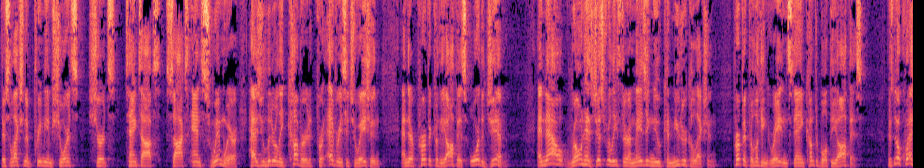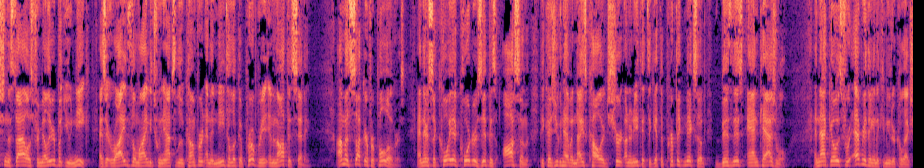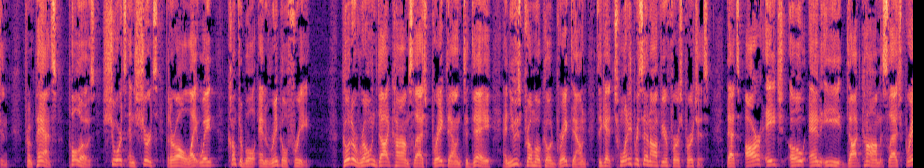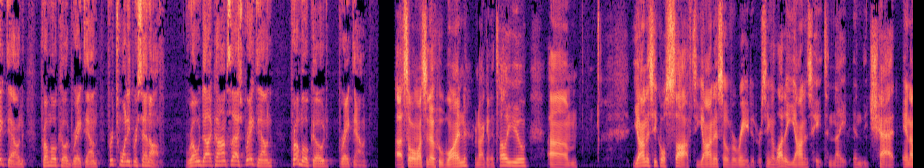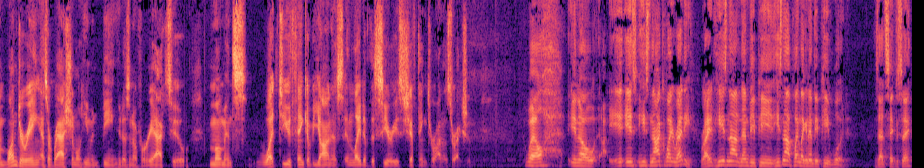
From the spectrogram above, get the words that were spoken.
Their selection of premium shorts, shirts, tank tops, socks, and swimwear has you literally covered for every situation, and they're perfect for the office or the gym. And now, Rhone has just released their amazing new commuter collection, perfect for looking great and staying comfortable at the office. There's no question the style is familiar but unique as it rides the line between absolute comfort and the need to look appropriate in an office setting. I'm a sucker for pullovers, and their Sequoia quarter zip is awesome because you can have a nice collared shirt underneath it to get the perfect mix of business and casual. And that goes for everything in the commuter collection, from pants, polos, shorts, and shirts that are all lightweight, comfortable, and wrinkle free. Go to rhone.com slash breakdown today and use promo code breakdown to get 20% off your first purchase. That's R-H-O-N-E dot com slash breakdown, promo code breakdown for 20% off. Rhone.com slash breakdown, promo code breakdown. Uh, someone wants to know who won. We're not going to tell you. Um, Giannis equals soft. Giannis overrated. We're seeing a lot of Giannis hate tonight in the chat, and I'm wondering, as a rational human being who doesn't overreact to moments, what do you think of Giannis in light of this series shifting Toronto's direction? Well, you know, is he's not quite ready, right? He's not an MVP. He's not playing like an MVP would. Is that safe to say?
